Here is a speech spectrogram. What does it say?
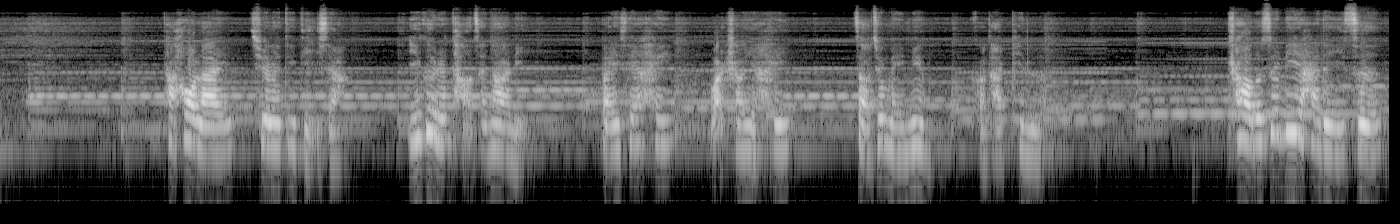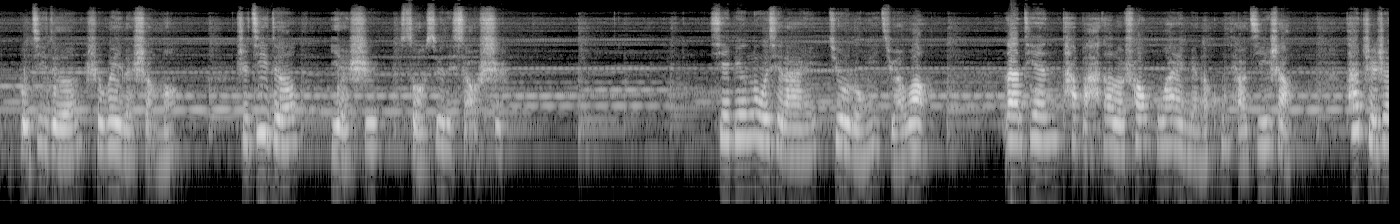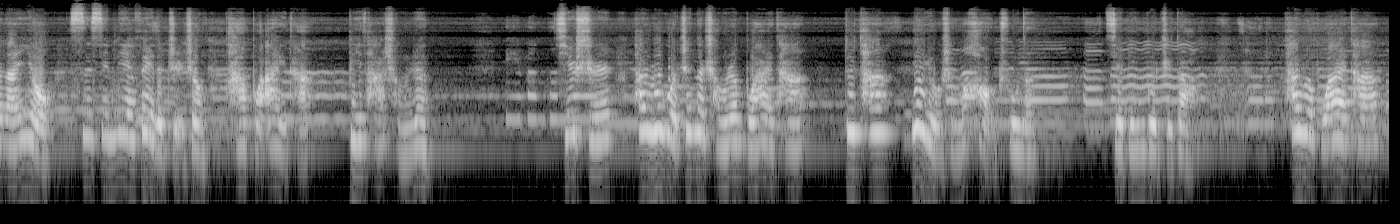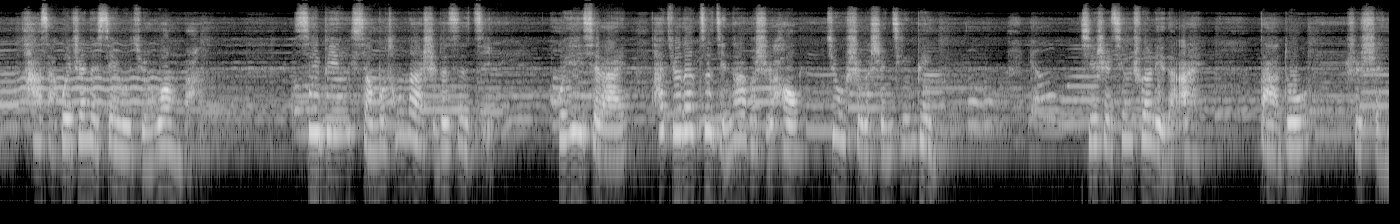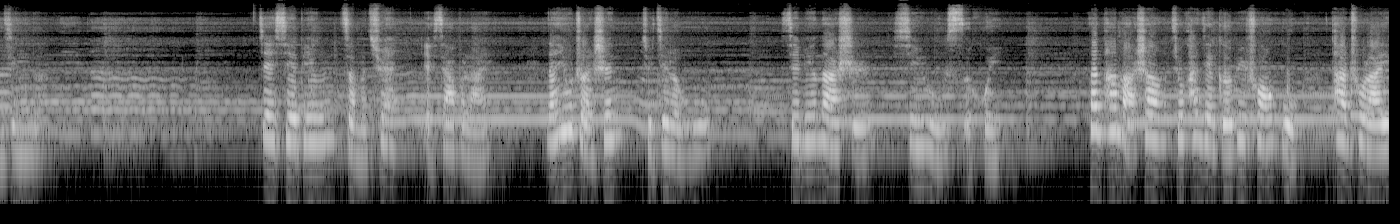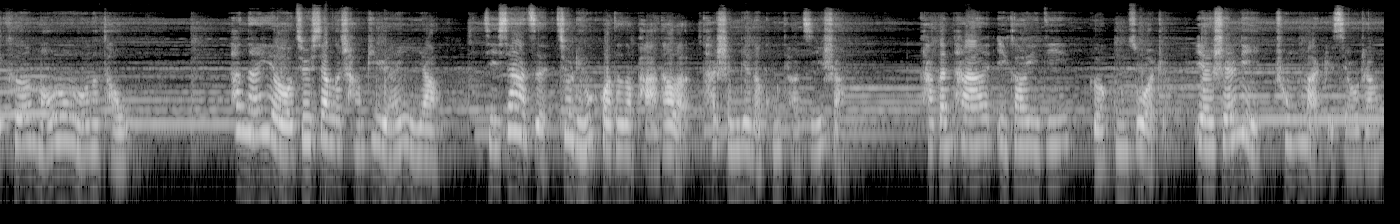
他后来去了地底下，一个人躺在那里。白天黑，晚上也黑，早就没命和他拼了。吵得最厉害的一次，不记得是为了什么，只记得也是琐碎的小事。谢冰怒起来就容易绝望。那天他拔到了窗户外面的空调机上，他指着男友撕心裂肺的指证他不爱他，逼他承认。其实他如果真的承认不爱他，对他又有什么好处呢？谢冰不知道，他若不爱他，他才会真的陷入绝望吧。谢冰想不通那时的自己，回忆起来，他觉得自己那个时候就是个神经病。其实青春里的爱，大多是神经的。见谢冰怎么劝也下不来，男友转身就进了屋。谢冰那时心如死灰，但她马上就看见隔壁窗户探出来一颗毛茸茸的头。她男友就像个长臂猿一样，几下子就灵活地爬到了她身边的空调机上。他跟她一高一低隔空坐着，眼神里充满着嚣张。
